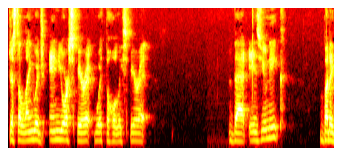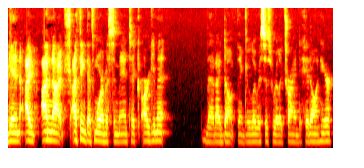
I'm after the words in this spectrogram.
just a language in your spirit with the Holy Spirit that is unique. But again, I, I'm not, I think that's more of a semantic argument that I don't think Lewis is really trying to hit on here.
